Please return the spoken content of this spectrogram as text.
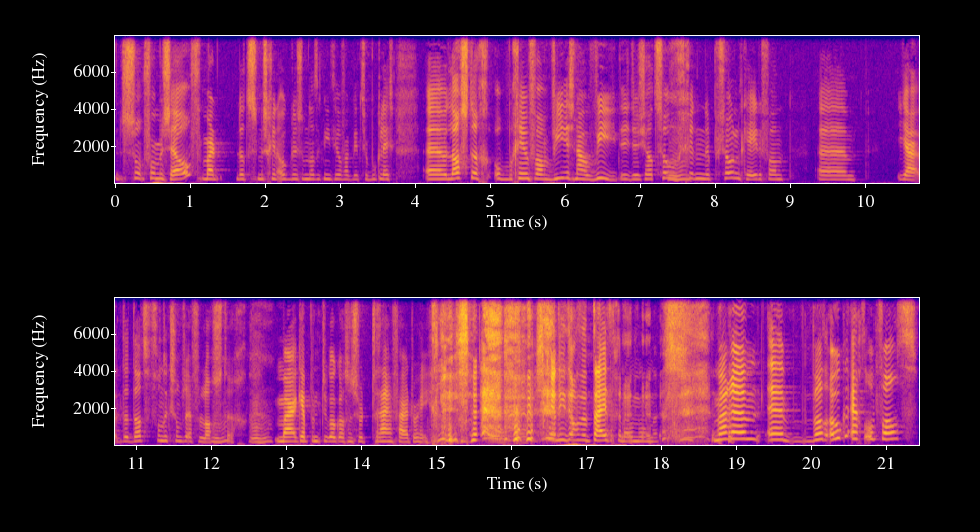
so- voor mezelf, maar dat is misschien ook dus omdat ik niet heel vaak dit soort boeken lees, eh, lastig op het begin van wie is nou wie. Dus je had zoveel Mhm. verschillende persoonlijkheden van, ehm, ja, dat, dat vond ik soms even lastig. Mhm. Maar ik heb er natuurlijk ook als een soort treinvaart doorheen gelezen. dus ik heb niet echt de tijd genomen om me. Maar ehm, eh, wat ook echt opvalt,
